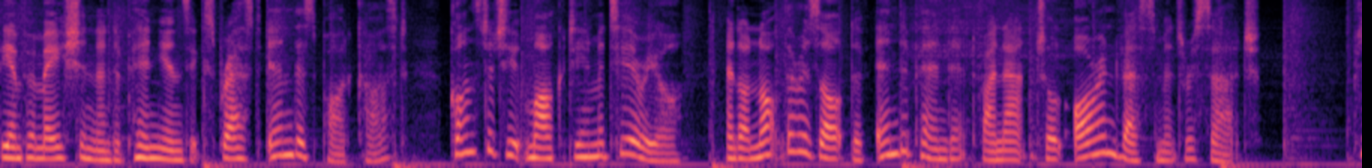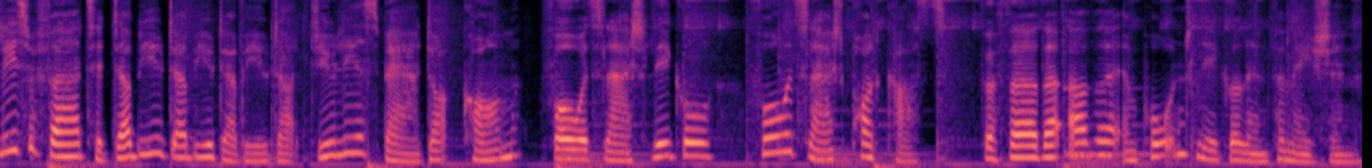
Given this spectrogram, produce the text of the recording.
The information and opinions expressed in this podcast constitute marketing material and are not the result of independent financial or investment research please refer to www.juliusbaer.com forward slash legal forward slash podcasts for further other important legal information.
